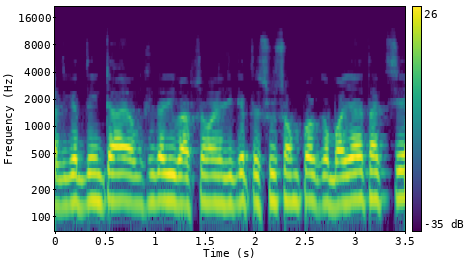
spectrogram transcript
আজকের দিনটায় অংশীদারি ব্যবসা বাণিজ্যের ক্ষেত্রে সুসম্পর্ক বজায় থাকছে।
